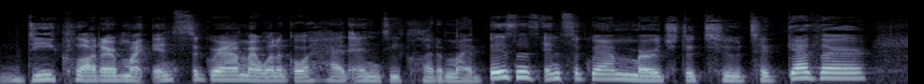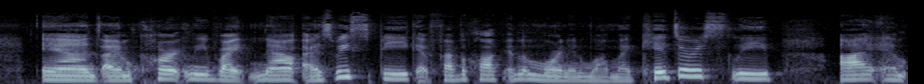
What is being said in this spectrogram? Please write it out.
declutter my Instagram. I want to go ahead and declutter my business Instagram, merge the two together. And I am currently, right now, as we speak, at five o'clock in the morning while my kids are asleep. I am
